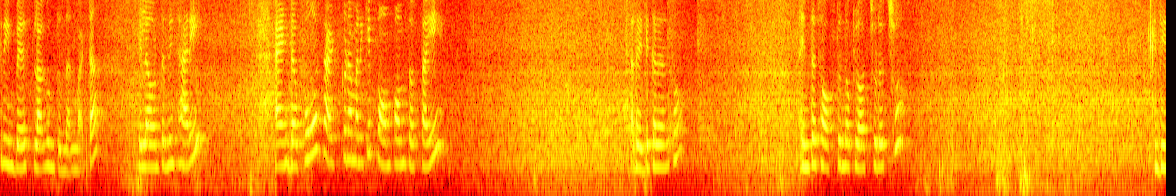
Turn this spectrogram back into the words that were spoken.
క్రీమ్ బేస్ లాగా ఉంటుంది అనమాట ఇలా ఉంటుంది శారీ అండ్ ఫోర్ సైడ్స్ కూడా మనకి పామ్ పామ్స్ వస్తాయి. రెడ్ కలర్తో ఎంత సాఫ్ట్ ఉందో క్లాత్ చూడొచ్చు. ఇది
